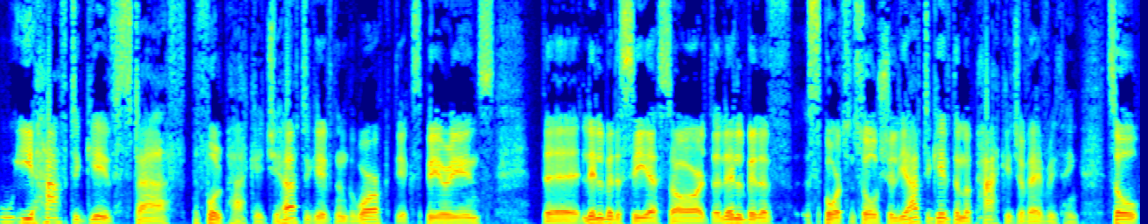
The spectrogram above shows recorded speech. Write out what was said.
you have to give staff the full package. You have to give them the work, the experience, the little bit of CSR, the little bit of sports and social, you have to give them a package of everything. So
